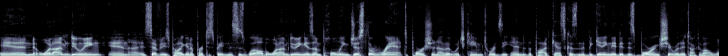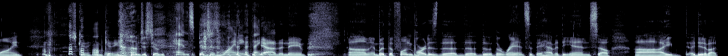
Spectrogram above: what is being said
And what I'm doing, and, uh, and Stephanie's probably going to participate in this as well, but what I'm doing is I'm pulling just the rant portion of it, which came towards the end of the podcast. Because in the beginning, they did this boring shit where they talked about wine. just kidding. I'm kidding. I'm just joking. hence bitches whining. Thank yeah, you. Yeah, the name. Um, and but the fun part is the the the the rants that they have at the end. So uh, I I did about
